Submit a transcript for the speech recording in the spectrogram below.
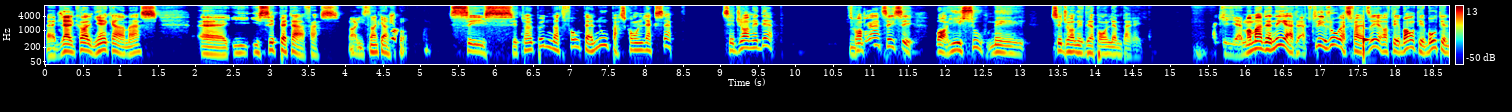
de l'alcool rien qu'en masse, il, s'est pété à la face. Ah, il s'en cache pas. C'est un peu de notre faute à nous parce qu'on l'accepte. C'est Johnny Depp. Tu comprends? Tu sais, c'est. Bon, il est sous, mais c'est Johnny Depp, on l'aime pareil. À un moment donné, à, tous les jours, à se faire dire Ah, t'es bon, t'es beau, t'es le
